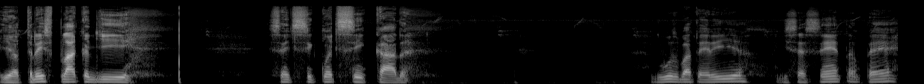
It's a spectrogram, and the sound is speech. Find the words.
E ó, três placas de 155 cada. Duas baterias de 60 pé.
